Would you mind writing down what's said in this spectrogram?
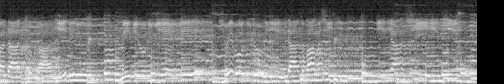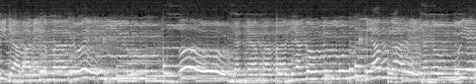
အဟုတ်မှန်တာထုတ်ပါရည်သူမေပြူမြူရဲ့လေရွှေဘိုသူတို့ရင်ဒါကဘာမရှိသူပညာရှိရင်ဖြင့်သိကြပါလေအမှန်တွေယူအိုးညံ့ညံ့ပန်းပန်းရန်ကုန်လူဘုရားမူကားတဲ့ရန်ကုန်လူရဲ့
